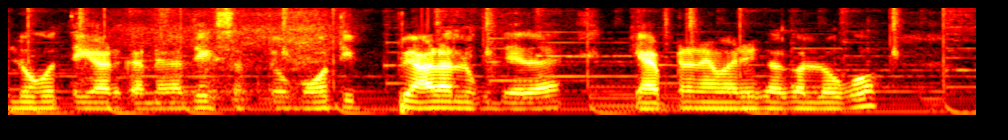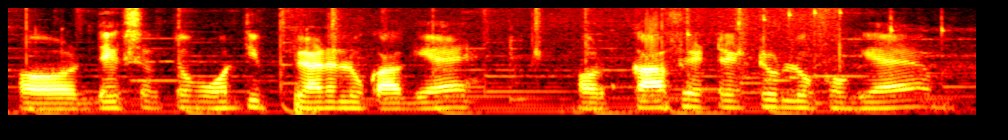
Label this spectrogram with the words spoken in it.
लोगो तैयार करने का। देख सकते हो, बहुत ही प्यारा लुक दे रहा है कैप्टन अमेरिका का लोगो और देख सकते हो, बहुत ही प्यारा लुक आ गया है, और काफ़ी अट्रैक्टिव लुक हो गया है।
